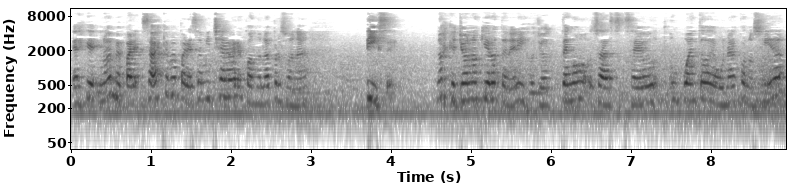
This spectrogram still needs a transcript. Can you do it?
Es que, no, me pare... ¿sabes qué me parece a mí chévere? Cuando una persona dice, no, es que yo no quiero tener hijos. Yo tengo, o sea, sé un cuento de una conocida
